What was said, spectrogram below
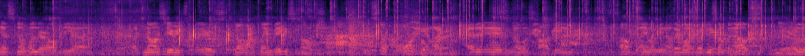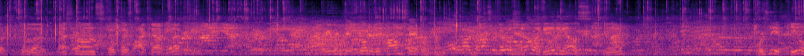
Yeah, it's no wonder all the uh, like non-serious players don't want to play in Vegas as much. It's so boring and like competitive, and no one's talking. I don't blame them. You know, they want to go do something else. Go, to the, go to the restaurants, go play blackjack, whatever. Or even just go to the concert or something. Go to a concert, go to a show, like anything else. You know. Where's the appeal?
